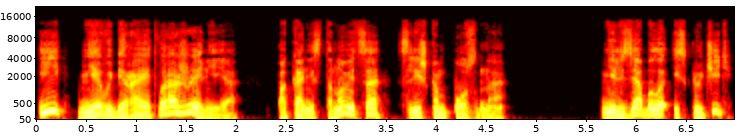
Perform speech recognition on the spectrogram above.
и не выбирает выражения, пока не становится слишком поздно. Нельзя было исключить,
